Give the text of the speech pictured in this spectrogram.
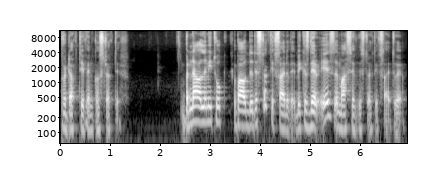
productive and constructive. But now let me talk about the destructive side of it because there is a massive destructive side to it.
